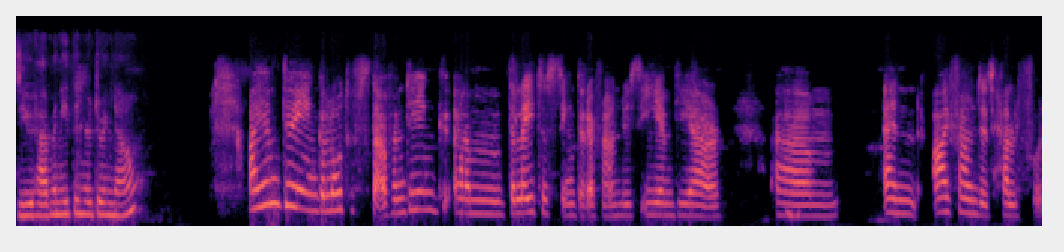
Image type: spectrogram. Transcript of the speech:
do you have anything you're doing now? I am doing a lot of stuff. I'm doing um, the latest thing that I found is EMDR. Um, and I found it helpful,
